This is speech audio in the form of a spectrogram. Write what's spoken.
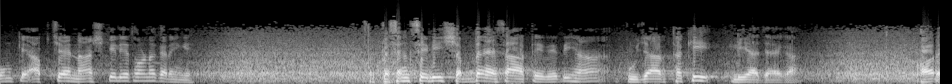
ओम के अपचय नाश के लिए थोड़ा ना करेंगे। तो प्रसंग से भी शब्द ऐसा आते हुए भी यहाँ पूजार्थक ही लिया जाएगा। और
